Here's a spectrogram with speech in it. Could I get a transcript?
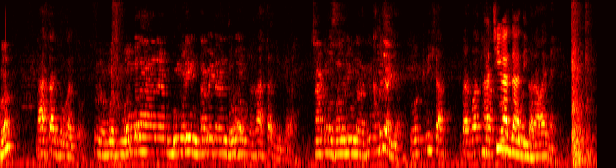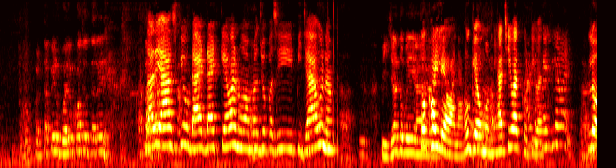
હા? નાસ્તા જેવું હોય મમરા ને ડુંગળી ને ટામેટા ને થોડું નાસ્તા જેવું ચાટ મસાલો ને એવું મજા આવી જાય. રોટલી શાક સાચી વાત દાદી. દાદી આ કેવું? ડાયટ ડાયટ કહેવાનું? હમણાં જો પછી પીઝા આવું ને પીઝા તો ભાઈ તો ખાઈ લેવાના. હું કેવું મમ્મી? સાચી વાત ખોટી વાત? ખાઈ જ લેવાય. લો.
